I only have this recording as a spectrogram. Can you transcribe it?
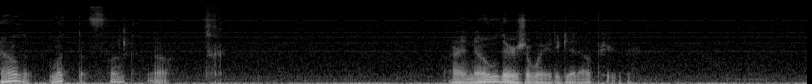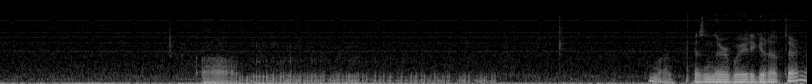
the. What the fuck? Oh. I know there's a way to get up here. Um. Come on, isn't there a way to get up there?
